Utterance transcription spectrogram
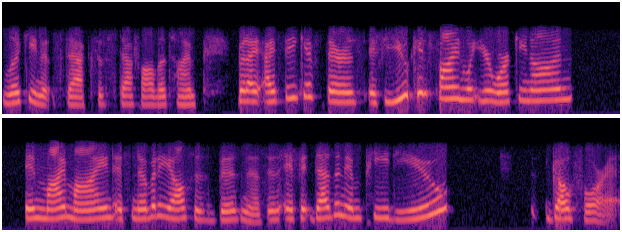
looking at stacks of stuff all the time. But I, I think if there's if you can find what you're working on, in my mind, it's nobody else's business. If it doesn't impede you, go for it.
